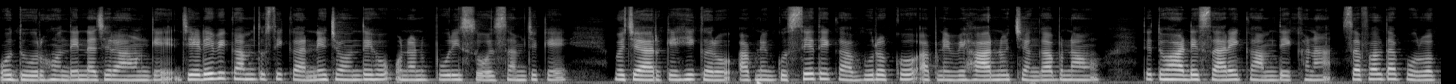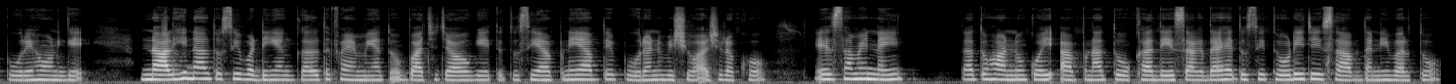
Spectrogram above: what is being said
ਉਹ ਦੂਰ ਹੁੰਦੇ ਨਜ਼ਰ ਆਉਣਗੇ। ਜਿਹੜੇ ਵੀ ਕੰਮ ਤੁਸੀਂ ਕਰਨੇ ਚਾਹੁੰਦੇ ਹੋ, ਉਹਨਾਂ ਨੂੰ ਪੂਰੀ ਸੋਚ ਸਮਝ ਕੇ ਵਿਚਾਰ ਕੇ ਹੀ ਕਰੋ। ਆਪਣੇ ਗੁੱਸੇ ਤੇ ਕਾਬੂ ਰੱਖੋ। ਆਪਣੇ ਵਿਹਾਰ ਨੂੰ ਚੰਗਾ ਬਣਾਓ ਤੇ ਤੁਹਾਡੇ ਸਾਰੇ ਕੰਮ ਦੇਖਣਾ ਸਫਲਤਾਪੂਰਵਕ ਪੂਰੇ ਹੋਣਗੇ। ਨਾਲ ਹੀ ਨਾਲ ਤੁਸੀਂ ਵੱਡੀਆਂ ਗਲਤ ਫਹਿਮੀਆਂ ਤੋਂ ਬਚ ਜਾਓਗੇ ਤੇ ਤੁਸੀਂ ਆਪਣੇ ਆਪ ਤੇ ਪੂਰਨ ਵਿਸ਼ਵਾਸ ਰੱਖੋ। ਇਸ ਸਮੇਂ ਨਹੀਂ ਤਾਂ ਤੁਹਾਨੂੰ ਕੋਈ ਆਪਣਾ ਧੋਖਾ ਦੇ ਸਕਦਾ ਹੈ। ਤੁਸੀਂ ਥੋੜੀ ਜਿਹੀ ਸਾਵਧਾਨੀ ਵਰਤੋ।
